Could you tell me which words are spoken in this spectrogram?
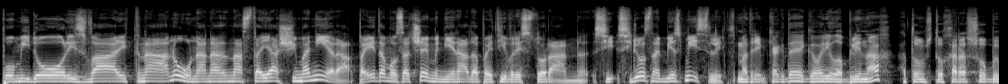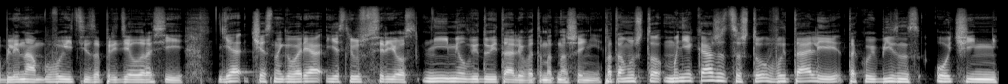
помидоры сварить на, ну, на, на настоящей манера. Поэтому зачем мне надо пойти в ресторан? С, серьезно, без мысли. Смотри, когда я говорил о блинах, о том, что хорошо бы блинам выйти за пределы России, я, честно говоря, если уж всерьез, не имел в виду Италию в этом отношении. Потому что мне кажется, что в Италии такой бизнес очень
